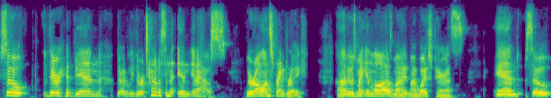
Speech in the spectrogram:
so there had been, there, I believe there were 10 of us in, the, in, in a house. We were all on spring break. Um, it was my in-laws, my, my wife's parents. And so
